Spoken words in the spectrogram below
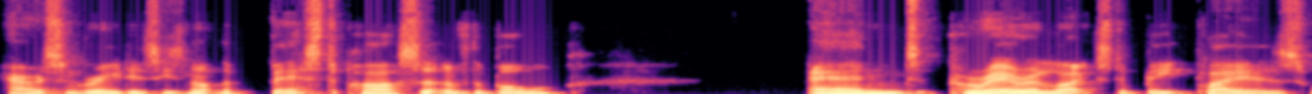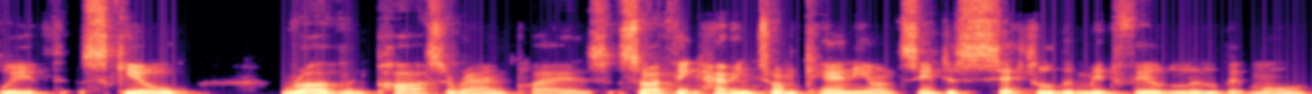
Harrison Reed is he's not the best passer of the ball. And Pereira likes to beat players with skill rather than pass around players. So I think having Tom Cairney on seemed to settle the midfield a little bit more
